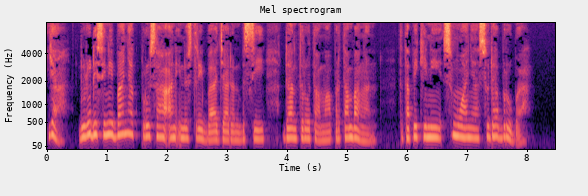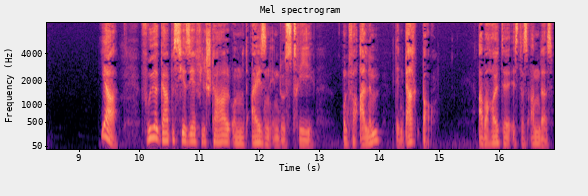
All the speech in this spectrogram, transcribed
ya, dulu di sini banyak perusahaan industri baja dan besi dan terutama pertambangan. Tetapi kini semuanya sudah berubah. Ja, früher gab es hier sehr viel Stahl- und Eisenindustrie und vor allem den Bergbau. aber heute ist es anders.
